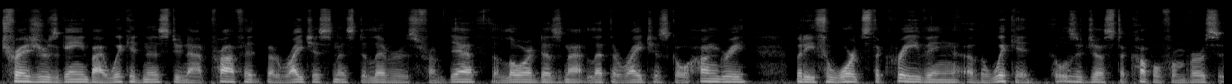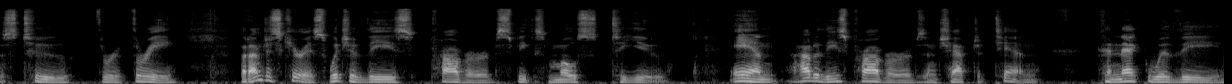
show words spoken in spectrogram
Treasures gained by wickedness do not profit, but righteousness delivers from death. The Lord does not let the righteous go hungry, but he thwarts the craving of the wicked. Those are just a couple from verses 2 through 3. But I'm just curious, which of these proverbs speaks most to you? And how do these proverbs in chapter 10 connect with the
